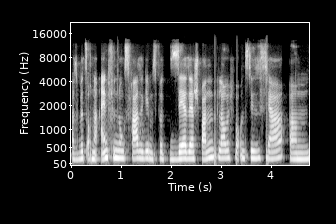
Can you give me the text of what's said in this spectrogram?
also wird es auch eine Einfindungsphase geben. Es wird sehr, sehr spannend, glaube ich, bei uns dieses Jahr. Ähm,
